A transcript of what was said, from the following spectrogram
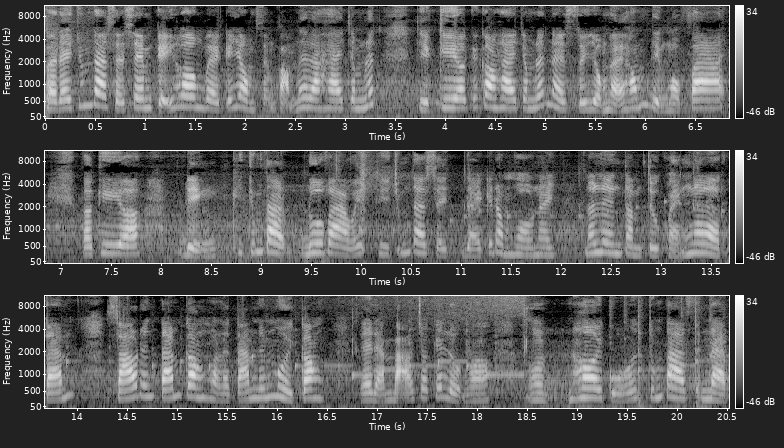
và đây chúng ta sẽ xem kỹ hơn về cái dòng sản phẩm đây là 200 lít Thì kia cái con 200 lít này sử dụng hệ thống điện một pha ấy. Và khi uh, điện khi chúng ta đưa vào ấy thì chúng ta sẽ để cái đồng hồ này nó lên tầm từ khoảng ờ, là 8 6 đến 8 cân hoặc là 8 đến 10 cân để đảm bảo cho cái lượng uh, hơi của chúng ta sẽ nạp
